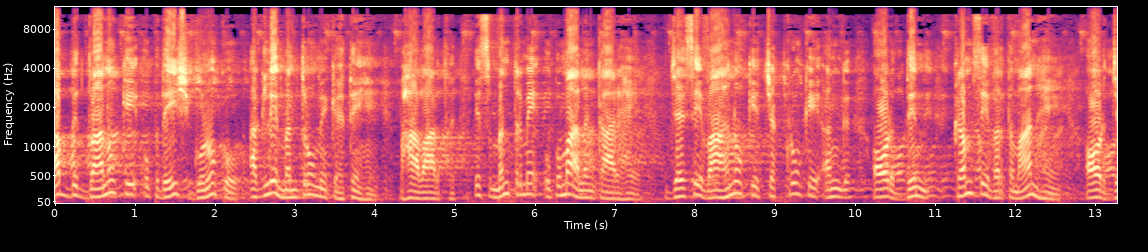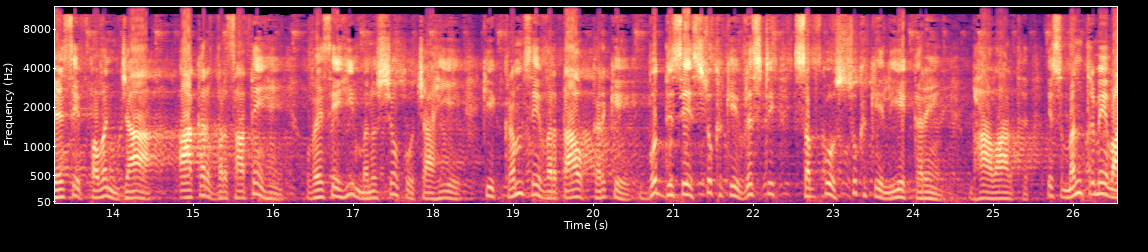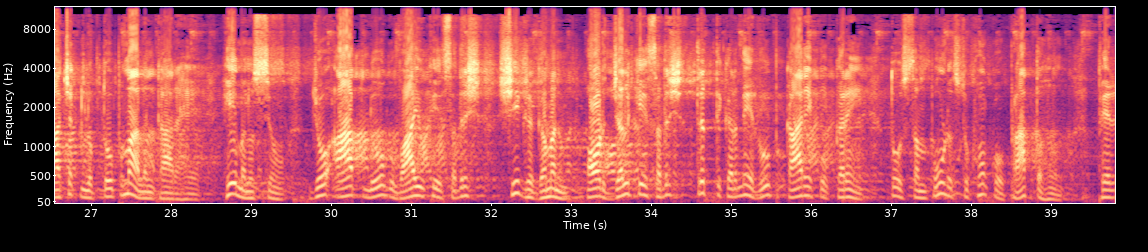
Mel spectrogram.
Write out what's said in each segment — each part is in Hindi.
अब विद्वानों के उपदेश गुणों को अगले मंत्रों में कहते हैं। भावार्थ, इस मंत्र में उपमा अलंकार है, जैसे वाहनों के चक्रों के अंग और दिन क्रम से वर्तमान हैं, और जैसे पवन जा, आकर बरसाते हैं, वैसे ही मनुष्यों को चाहिए कि क्रम से वर्ताव करके, बुद्धि से सुख की वृष्टि सबको सुख के लिए करें। भावार्थ, इस मंत्र में वाचक् लुप्तोपमा अलंकार है। हे मनुष्यों जो आप लोग वायु के सदृश, शीघ्र गमन और जल के सदृश तृप्त करने रूप कार्य को करें तो संपूर्ण सुखों को प्राप्त हों। फिर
